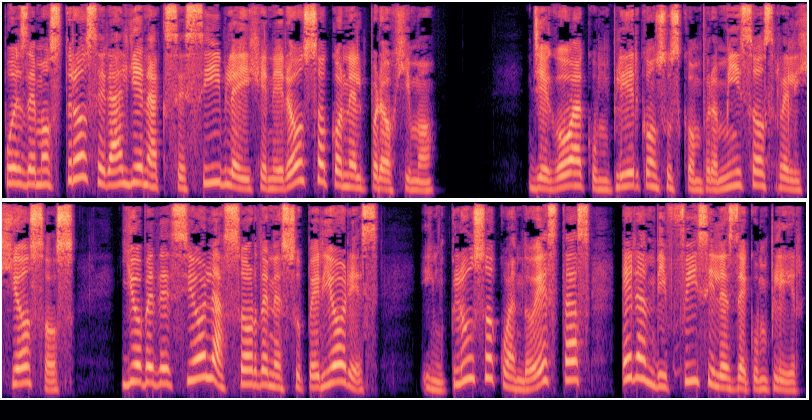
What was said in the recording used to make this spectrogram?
pues demostró ser alguien accesible y generoso con el prójimo. Llegó a cumplir con sus compromisos religiosos y obedeció las órdenes superiores, incluso cuando éstas eran difíciles de cumplir.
